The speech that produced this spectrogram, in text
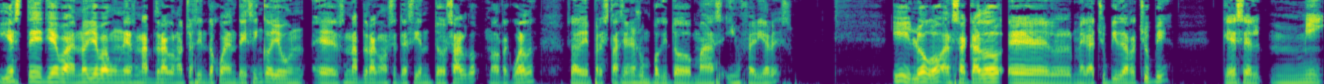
Y este lleva, no lleva un Snapdragon 845, lleva un eh, Snapdragon 700 algo, no recuerdo. O sea, de prestaciones un poquito más inferiores. Y luego han sacado el Mega Chupi de Rechupi, que es el Mi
